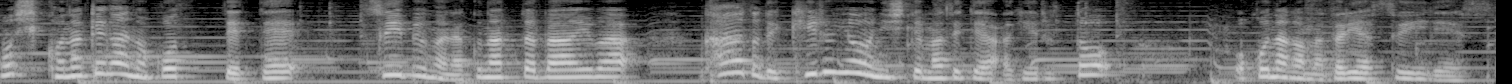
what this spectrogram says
もし粉気が残ってて水分がなくなった場合はカードで切るようにして混ぜてあげるとお粉が混ざりやすいです。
